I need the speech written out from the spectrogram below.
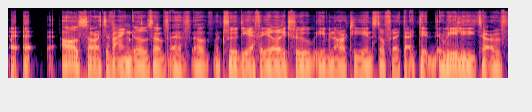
Uh, uh, all sorts of angles of, of, of, through the FAI, through even RTE and stuff like that. It really sort of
